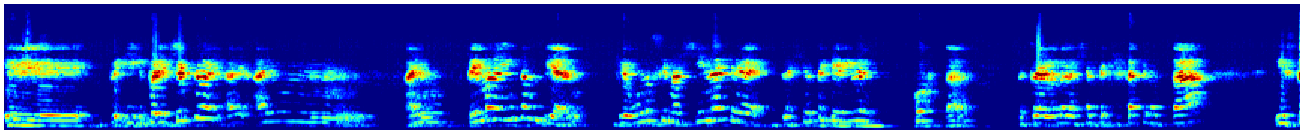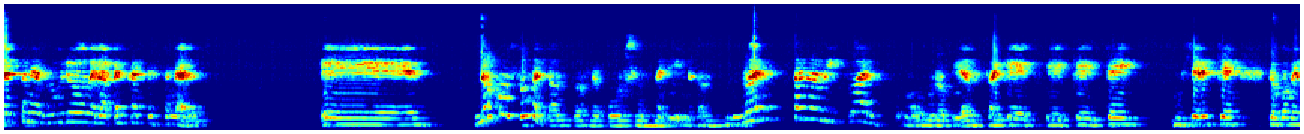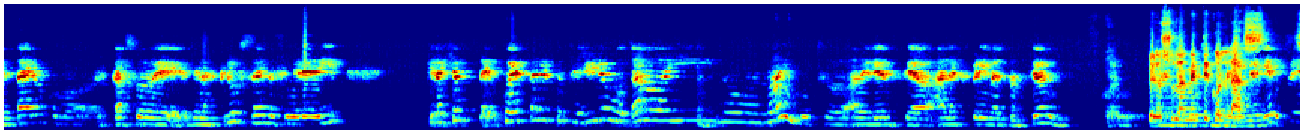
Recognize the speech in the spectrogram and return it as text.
Eh, y por ejemplo, hay, hay, un, hay un tema ahí también que uno se imagina que la gente que vive en costas, estoy hablando de la gente quizás que no está inserta en el rubro de la pesca artesanal, eh, no consume tantos recursos marinos. No es tan habitual como uno piensa que, que, que, hay mujeres que lo comentaron, como el caso de, las cruces, la señora Edith, que la gente puede estar el cochayuyo votado ahí, no, no hay mucha adherencia a la experimentación. Pero solamente con las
